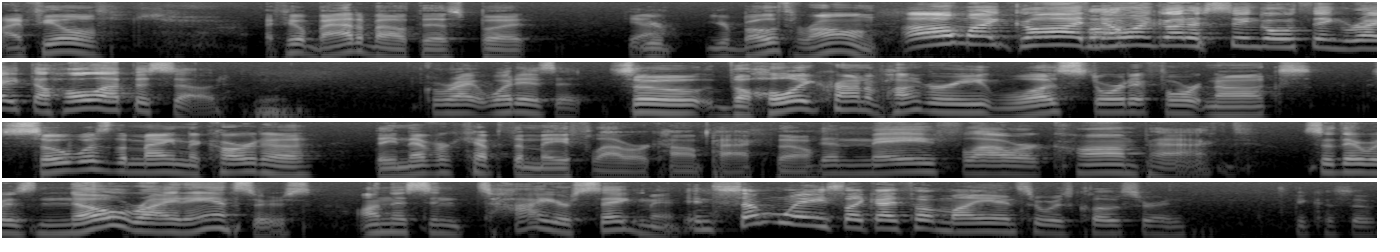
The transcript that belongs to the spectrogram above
I feel I feel bad about this, but Yeah. you're you're both wrong. Oh my god, no one got a single thing right the whole episode. Great, what is it? So the Holy Crown of Hungary was stored at Fort Knox. So was the Magna Carta. They never kept the Mayflower Compact, though. The Mayflower Compact. So there was no right answers on this entire segment. In some ways, like I thought my answer was closer, and because of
